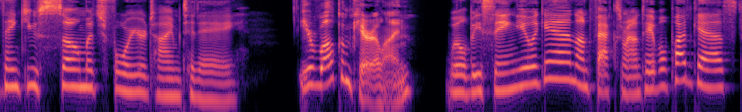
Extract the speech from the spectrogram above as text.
Thank you so much for your time today. You're welcome, Caroline. We'll be seeing you again on FAACT's Roundtable Podcast.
